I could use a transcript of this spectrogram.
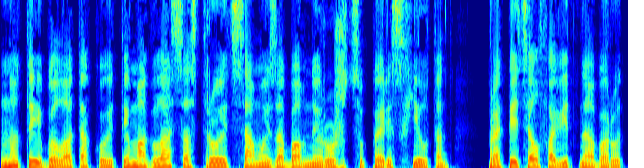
Но ты была такой. Ты могла состроить самую забавную рожицу Пэрис Хилтон, пропеть алфавит наоборот.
